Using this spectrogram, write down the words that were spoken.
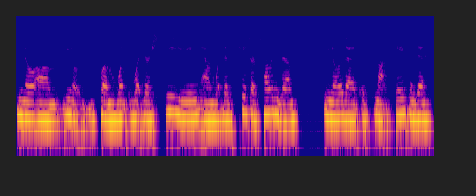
you know, um, you know, from what what they're seeing and what their kids are telling them, you know, that it's not safe. And then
